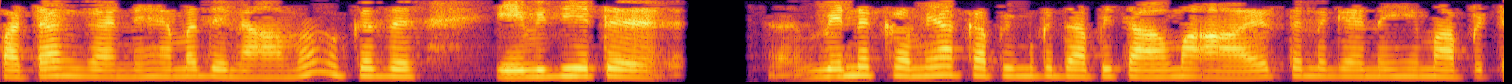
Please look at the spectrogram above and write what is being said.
පටන් ගන්න හැමදෙනාම මොකද ඒ විදිහට වෙන ක්‍රමයක් අපි මොකද අපි තාම ආයතන ගැන එහෙම අපිට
